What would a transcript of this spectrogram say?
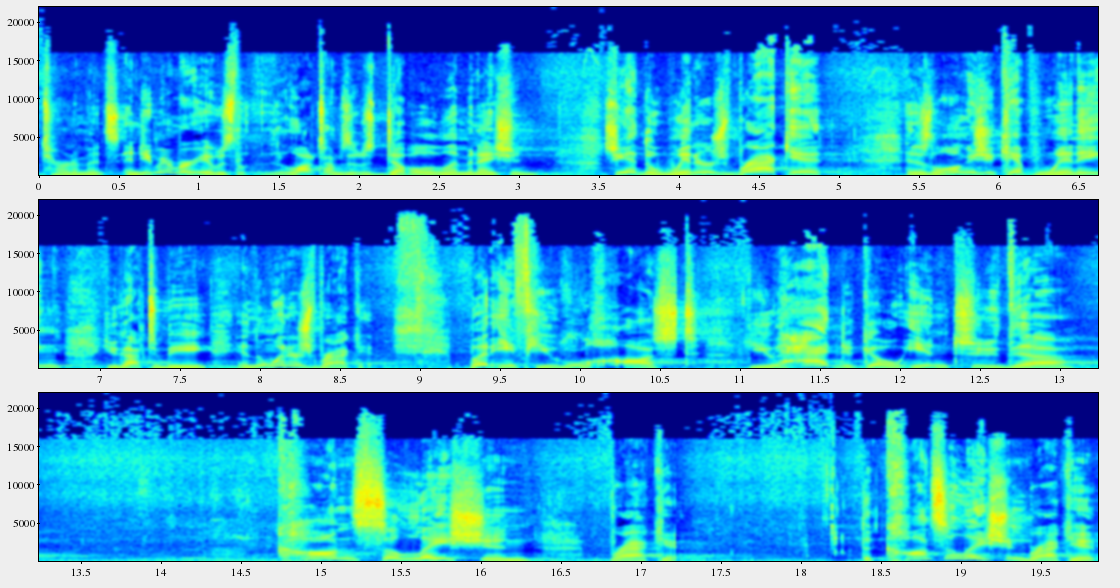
tournaments? And do you remember it was a lot of times it was double elimination? So you had the winner's bracket, and as long as you kept winning, you got to be in the winner's bracket. But if you lost, you had to go into the consolation bracket. The consolation bracket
